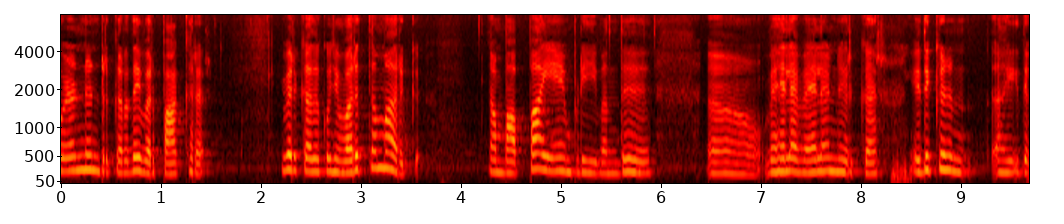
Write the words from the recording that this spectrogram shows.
உழண்டுன்னு இருக்கிறத இவர் பார்க்குறார். இவருக்கு அது கொஞ்சம் வருத்தமாக இருக்குது நம்ம அப்பா ஏன் இப்படி வந்து வேலை வேலைன்னு இருக்கார்? எதுக்கு இதை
